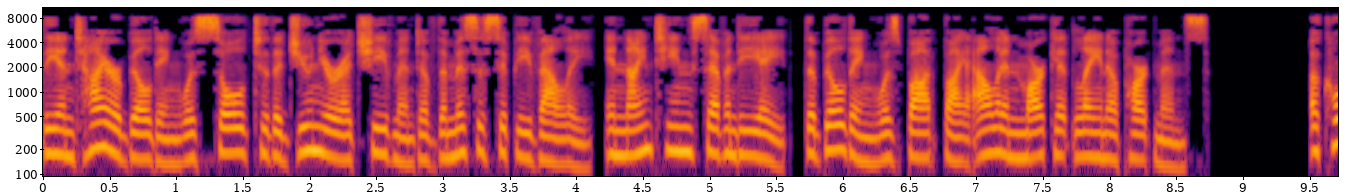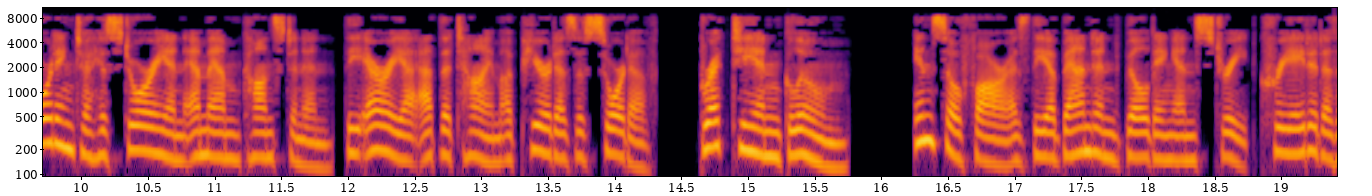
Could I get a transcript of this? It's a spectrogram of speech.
the entire building was sold to the Junior Achievement of the Mississippi Valley. In 1978, the building was bought by Allen Market Lane Apartments. According to historian M. M. Constantin, the area at the time appeared as a sort of Brechtian gloom Insofar as the abandoned building and street created a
